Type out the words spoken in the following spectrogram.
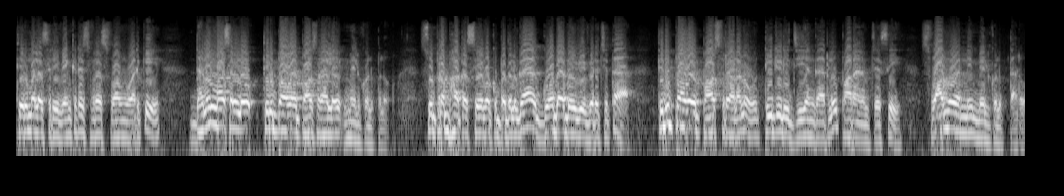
తిరుమల శ్రీ వెంకటేశ్వర స్వామి వారికి ధనుర్మాసంలో తిరుపావై పాసురాలే మేల్కొలుపులు. సుప్రభాత సేవకు బదులుగా గోదాదేవి విరచిత తిరుపావై పాసురాలను టీటీడీ జీఎంగార్లు పారాయణం చేసి స్వామివారిని మేల్కొలుపుతారు.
